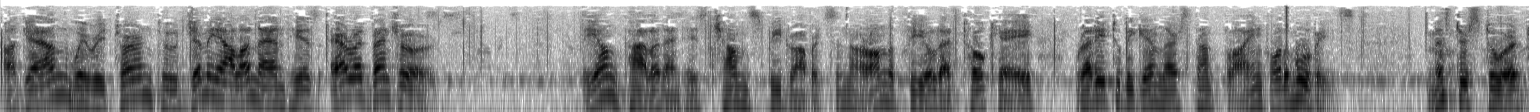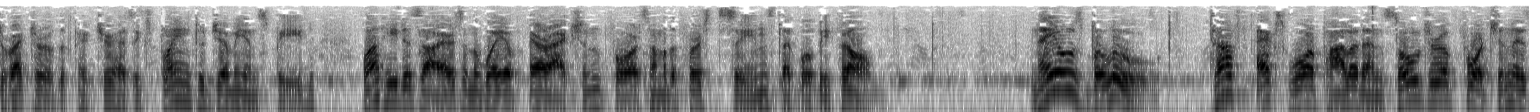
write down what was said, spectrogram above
Again, we return to Jimmy Allen and his air adventures. The young pilot and his chum Speed Robertson are on the field at Tokay, ready to begin their stunt flying for the movies. Mr. Stewart, director of the picture, has explained to Jimmy and Speed what he desires in the way of air action for some of the first scenes that will be filmed. Nails Ballou, tough ex-war pilot and soldier of fortune, is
